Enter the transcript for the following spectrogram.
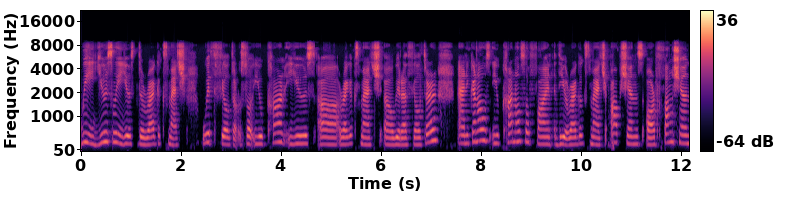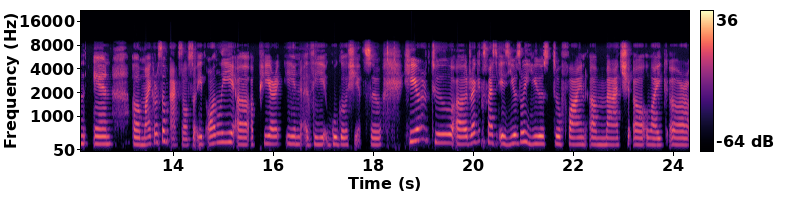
we usually use the regex match with filter. So you can't use uh, regex match uh, a filter and you can also you can also find the regex match options or function in uh, Microsoft Excel. So it only uh, appear in the Google Sheet. So here to uh, regex match is usually used to find a match uh, like uh,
